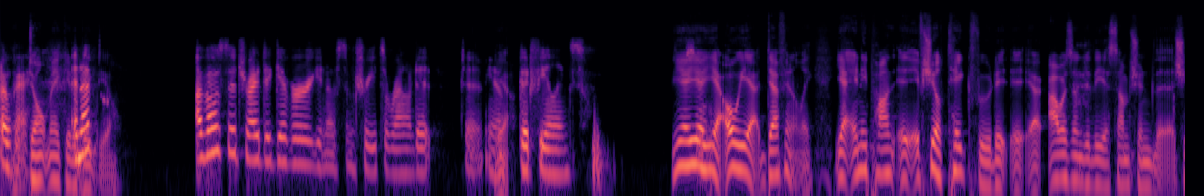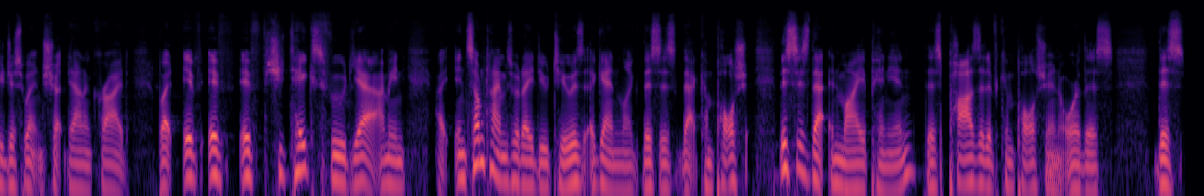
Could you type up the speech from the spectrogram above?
Like, Okay. don't make it And a I've- big deal. I've also tried to give her, you know, some treats around it to, you know, Yeah. good feelings. Yeah, yeah, So- yeah. Oh, yeah, definitely. Yeah, any pon- if she'll take food, it, it, I was under the assumption that she just went and shut down and cried. But if if if she takes food, yeah, I mean, I, and sometimes what I do too is again like this is that compulsion. This is that, in my opinion, this positive compulsion or this this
